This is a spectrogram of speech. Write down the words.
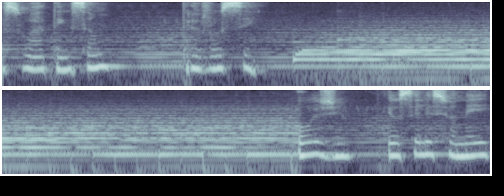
A sua atenção para você. Hoje eu selecionei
